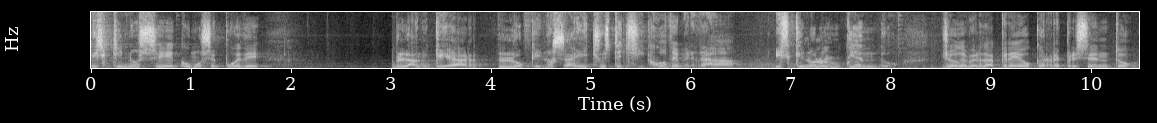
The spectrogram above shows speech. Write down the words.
Es que no sé cómo se puede blanquear lo que nos ha hecho este chico de verdad. Es que no lo entiendo. Yo de verdad creo que represento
